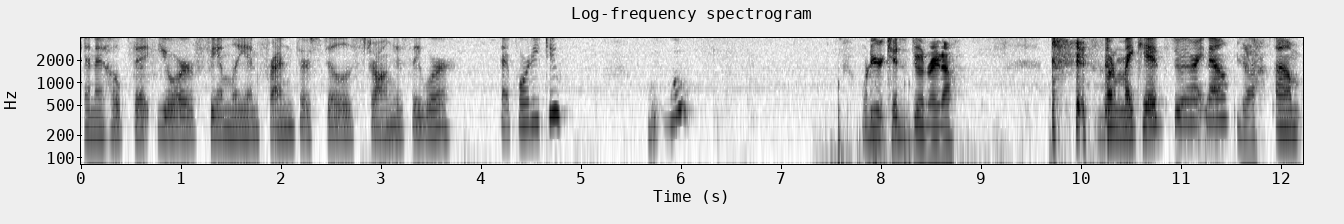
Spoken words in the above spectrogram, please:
and I hope that your family and friends are still as strong as they were at 42. Woo. What are your kids doing right now? what are my kids doing right now? Yeah. um,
